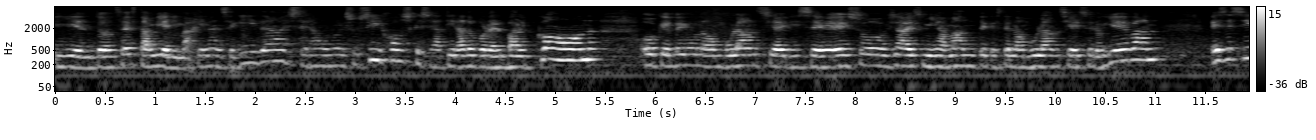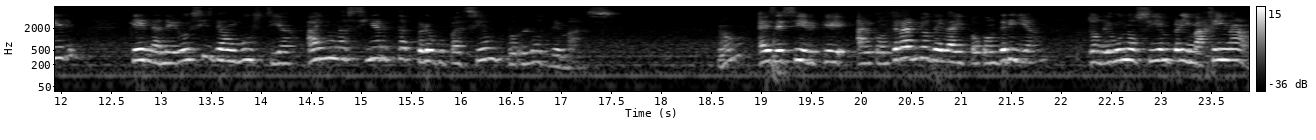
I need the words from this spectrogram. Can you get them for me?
y entonces también imagina enseguida, será uno de sus hijos que se ha tirado por el balcón, o que ve una ambulancia y dice, eso ya es mi amante que está en la ambulancia y se lo llevan. Es decir, que en la neurosis de angustia hay una cierta preocupación por los demás. ¿no? Es decir, que al contrario de la hipocondría, donde uno siempre imagina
